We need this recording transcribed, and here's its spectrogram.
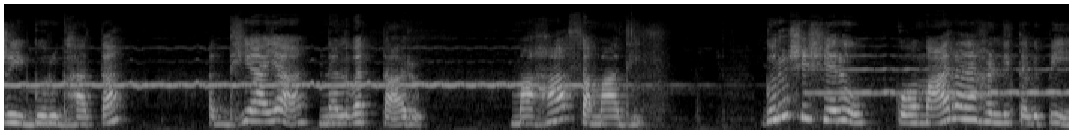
ಶ್ರೀ ಗುರುಘಾತ, ಅಧ್ಯಾಯ ನಲವತ್ತಾರು, ಮಹಾಸಮಾಧಿ. ಗುರು ಶಿಷ್ಯರು ಕೋಮಾರನಹಳ್ಳಿ ತಲುಪಿ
